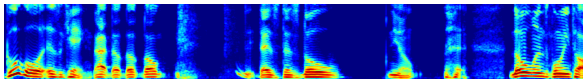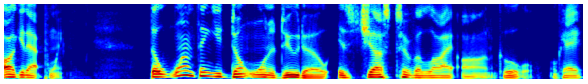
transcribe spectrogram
Google is the king. That don't there's there's no you know no one's going to argue that point. The one thing you don't want to do though is just to rely on Google. Okay.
